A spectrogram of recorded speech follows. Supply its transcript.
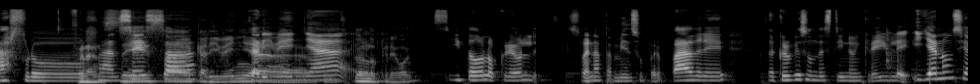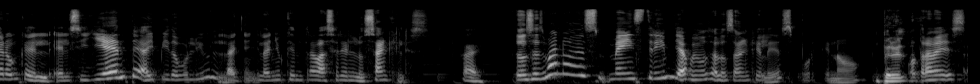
afro francesa, francesa. caribeña. caribeña, Todo lo creol. Sí, todo lo creo, suena también súper padre. O sea, creo que es un destino increíble. Y ya anunciaron que el, el siguiente IPW, el año, el año que entra, va a ser en Los Ángeles. Ay, Entonces, bueno, es mainstream, ya fuimos a Los Ángeles, ¿por qué no? pero el- Otra vez.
